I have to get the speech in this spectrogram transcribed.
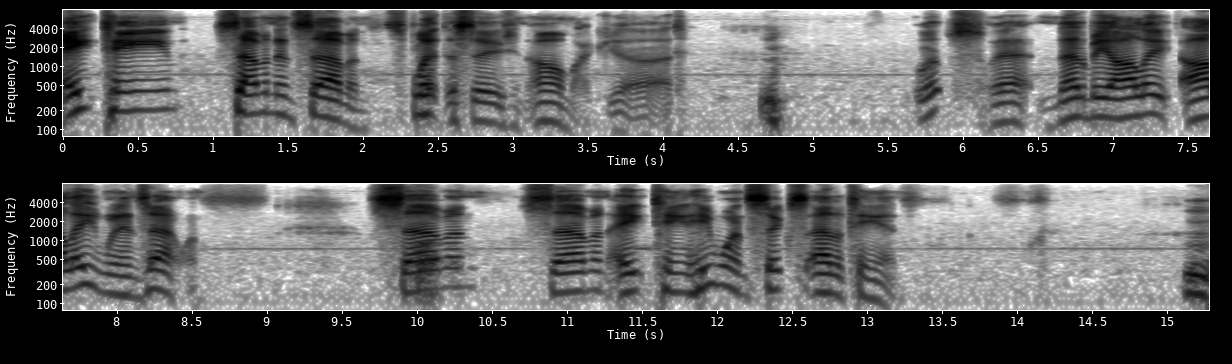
18, 7 and 7. Split decision. Oh my God. Whoops. That that'll be Ali. Ali wins that one. Seven, seven, 18. He won six out of ten. Hmm.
